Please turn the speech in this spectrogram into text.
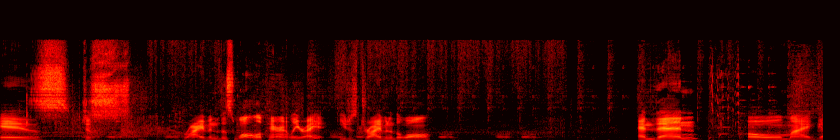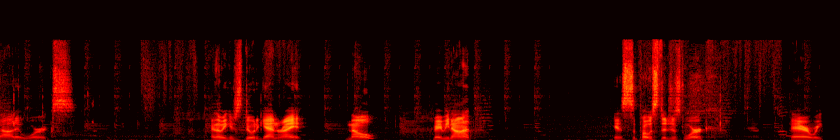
is just drive into this wall, apparently, right? You just drive into the wall. And then Oh my god, it works. And then we can just do it again, right? No? Maybe not? It's supposed to just work. There we...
